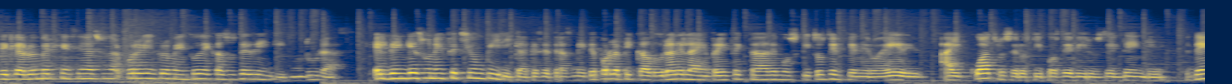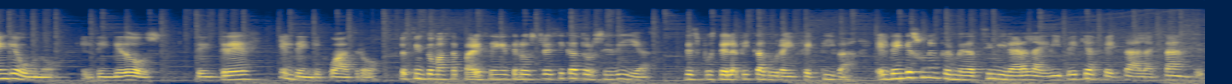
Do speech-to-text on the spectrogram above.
declaró emergencia nacional por el incremento de casos de dengue en Honduras. El dengue es una infección vírica que se transmite por la picadura de la hembra infectada de mosquitos del género Aedes. Hay cuatro serotipos de virus del dengue. dengue 1, el dengue 2, dengue 3 y el dengue 4. Los síntomas aparecen entre los 3 y 14 días después de la picadura infectiva. El dengue es una enfermedad similar a la gripe que afecta a lactantes,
